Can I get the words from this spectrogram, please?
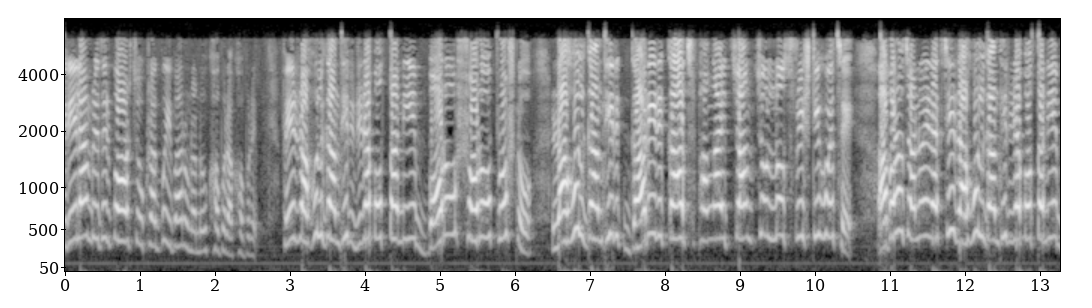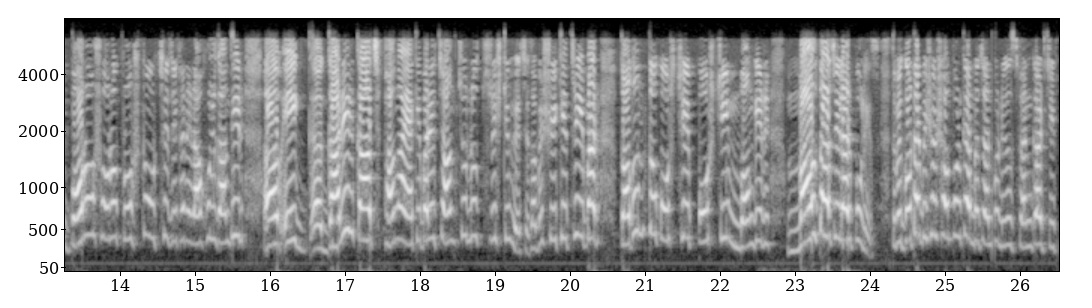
ফিরে এলাম বিরতির পর চোখ রাখব, এবার অন্যান্য খবরাখবরে। ফের রাহুল গান্ধীর নিরাপত্তা নিয়ে বড় সড় প্রশ্ন। রাহুল গান্ধীর গাড়ির কাজ ভাঙায় চাঞ্চল্য সৃষ্টি হয়েছে। আবারও জানিয়ে রাখছি, রাহুল গান্ধীর নিরাপত্তা নিয়ে বড় সড় প্রশ্ন উঠছে, যেখানে রাহুল গান্ধীর এই গাড়ির কাজ ভাঙায় একেবারে চাঞ্চল্য সৃষ্টি হয়েছে। তবে সেক্ষেত্রে এবার তদন্ত করছে পশ্চিমবঙ্গের মালদা জেলার পুলিশ। তবে গোটা বিষয় সম্পর্কে আমরা জানব, news Vanguard chief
